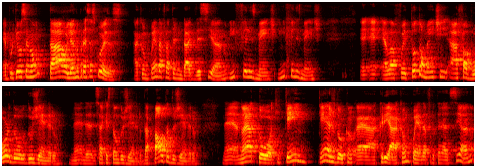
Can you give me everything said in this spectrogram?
é porque você não tá olhando para essas coisas. A campanha da fraternidade desse ano, infelizmente, infelizmente, é- é- ela foi totalmente a favor do, do gênero, né? Dessa questão do gênero, da pauta do gênero. Né? Não é à toa que quem, quem ajudou cam- é, a criar a campanha da fraternidade desse ano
